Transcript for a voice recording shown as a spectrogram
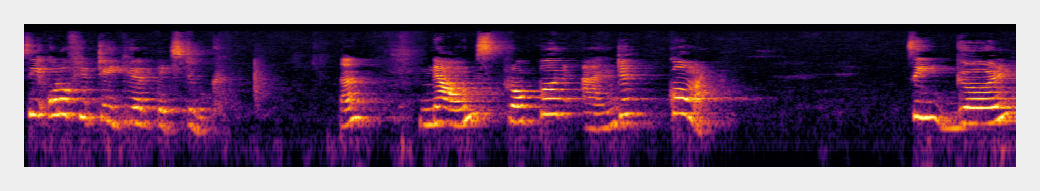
See, all of you take your textbook. Huh? Nouns proper and common. See, girl,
